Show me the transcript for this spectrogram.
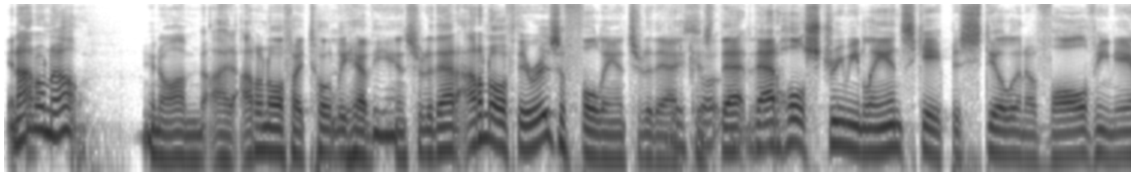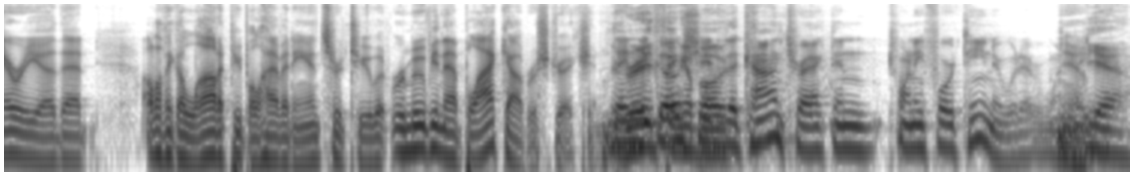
And I don't know. You know, I'm, I, I don't know if I totally have the answer to that. I don't know if there is a full answer to that because that, that whole streaming landscape is still an evolving area that I don't think a lot of people have an answer to. But removing that blackout restriction, They great thing negotiated about- the contract in 2014 or whatever. When they- Yeah.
